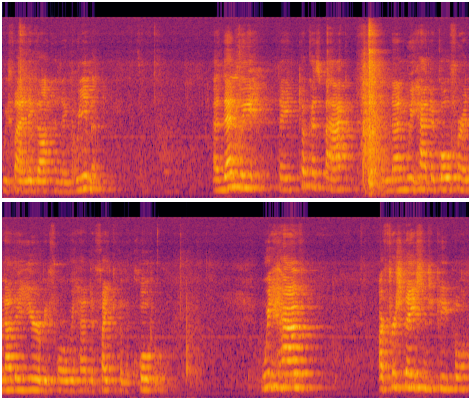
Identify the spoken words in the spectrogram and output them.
We finally got an agreement. And then we, they took us back, and then we had to go for another year before we had to fight for the quota. We have our First Nations people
